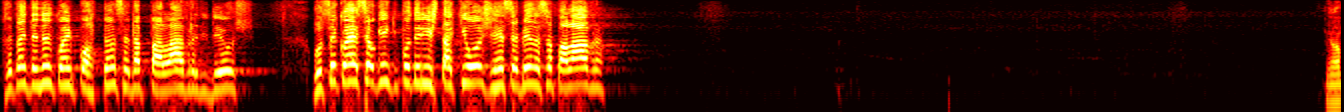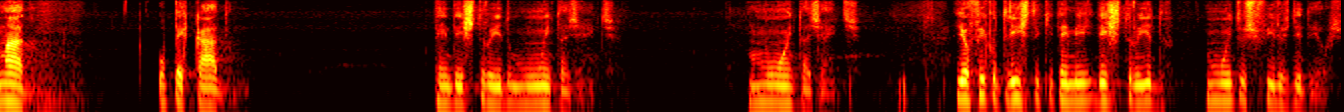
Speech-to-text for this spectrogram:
Você está entendendo qual é a importância da palavra de Deus? Você conhece alguém que poderia estar aqui hoje recebendo essa palavra? Meu amado, o pecado tem destruído muita gente. Muita gente. E eu fico triste que tem me destruído muitos filhos de Deus.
